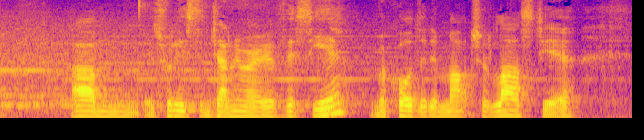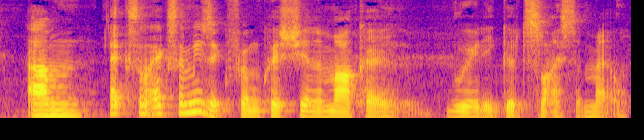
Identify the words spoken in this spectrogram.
Um, it's released in January of this year, recorded in March of last year. Um, excellent, excellent music from Christian and Marco. Really good slice of metal.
